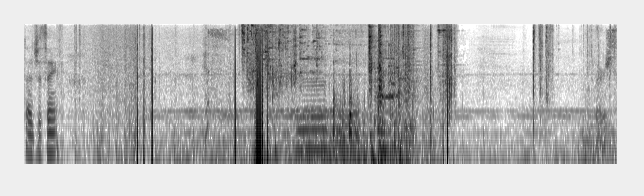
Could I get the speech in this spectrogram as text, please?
Don't you think? First.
